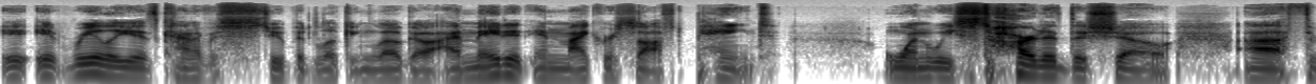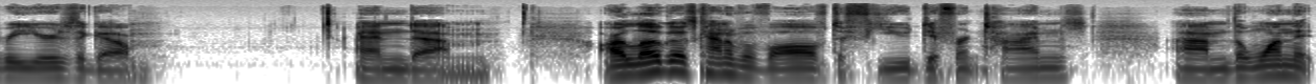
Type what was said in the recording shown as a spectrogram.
it, it really is kind of a stupid looking logo. I made it in Microsoft Paint when we started the show uh, three years ago, and um, our logo's kind of evolved a few different times. Um, the one that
